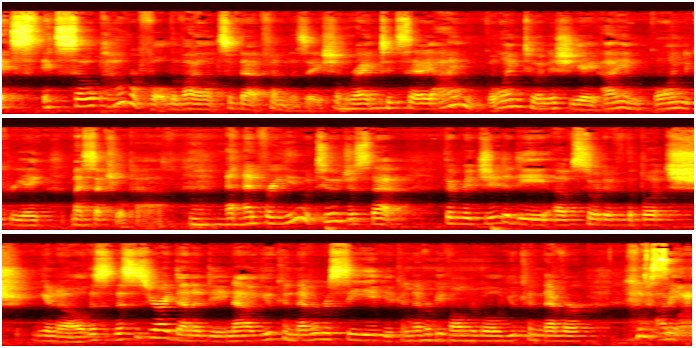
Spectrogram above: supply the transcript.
it's it's so powerful, the violence of that feminization, mm-hmm. right? To say, I'm going to initiate, I am going to create my sexual path. Mm-hmm. And, and for you too, just that the rigidity of sort of the butch, you know, this this is your identity. Now you can never receive, you can never be mm-hmm. vulnerable, you can never I mean,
